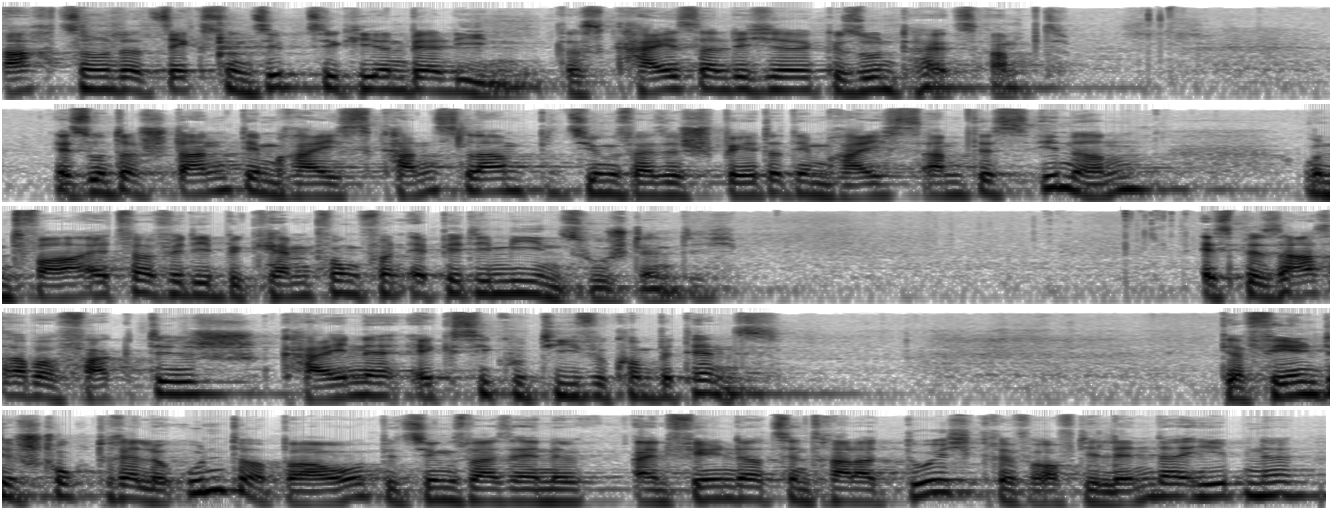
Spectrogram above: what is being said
1876 hier in Berlin, das Kaiserliche Gesundheitsamt. Es unterstand dem Reichskanzleramt bzw. später dem Reichsamt des Innern und war etwa für die Bekämpfung von Epidemien zuständig. Es besaß aber faktisch keine exekutive Kompetenz. Der fehlende strukturelle Unterbau bzw. ein fehlender zentraler Durchgriff auf die Länderebene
